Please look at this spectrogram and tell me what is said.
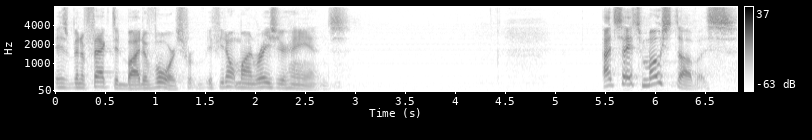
has been affected by divorce. If you don't mind, raise your hands. I'd say it's most of us.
